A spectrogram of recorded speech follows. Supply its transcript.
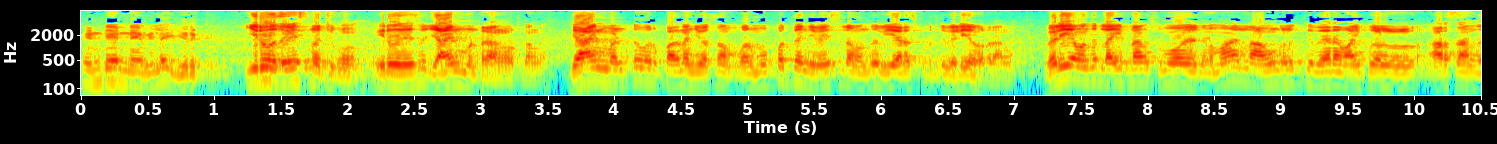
இந்தியன் நேவில இருக்கு. இருபது வயசுல வச்சுக்கோங்க. இருபது வயசுல ஜாயின் பண்றாங்க ஒருத்தவங்க. ஜாயின் பண்ணிட்டு ஒரு பதினஞ்சு வருஷம் ஒரு முப்பத்தஞ்சு வயசுல வந்து விஆர்எஸ் கொடுத்துட்டு வெளியே வர்றாங்க. வெளியே வந்து லைஃப் லாங் சும்மா இருக்கணுமா? இல்ல அவங்களுக்கு வேற வாய்ப்புகள் அரசாங்க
